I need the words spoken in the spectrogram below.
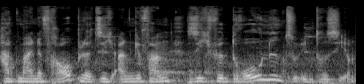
hat meine Frau plötzlich angefangen, sich für Drohnen zu interessieren.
